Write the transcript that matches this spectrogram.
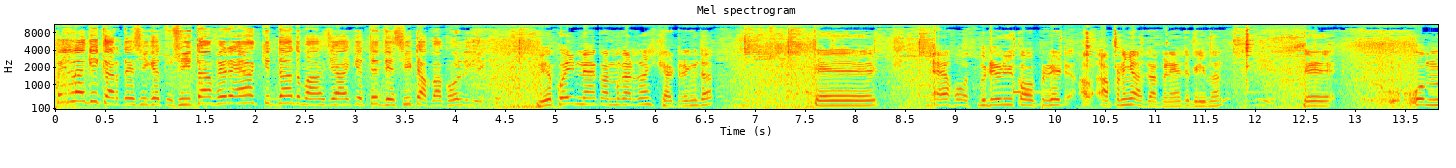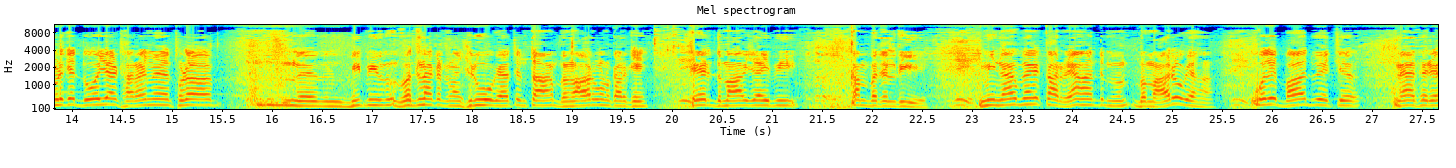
ਪਹਿਲਾਂ ਕੀ ਕਰਦੇ ਸੀਗੇ ਤੁਸੀਂ? ਤਾਂ ਫਿਰ ਇਹ ਕਿੱਦਾਂ ਦਿਮਾਗ 'ਚ ਆ ਕੇ ਇੱਥੇ ਦੇਸੀ ਢਾਬਾ ਖੋਲ ਲਈਏ ਇੱਕ? ਵੇਖੋ ਜੀ ਮੈਂ ਕੰਮ ਕਰਦਾ ਸ਼ਟਰਿੰਗ ਦਾ ਤੇ ਇਹ ਹਸਪੀਟਲ ਵੀ ਕਾਰਪੋਰੇਟ ਆਪਣੇ ਹੱਥ ਦਾ ਬਣਿਆ ਤਕਰੀਬਨ। ਤੇ ਉਹ ਮੁੜ ਕੇ 2018 ਮੈਂ ਥੋੜਾ ਬੀਪੀ ਵਧਣਾ ਘਟਣਾ ਸ਼ੁਰੂ ਹੋ ਗਿਆ ਤੇ ਤਾਂ ਬਿਮਾਰ ਹੋਣ ਕਰਕੇ ਫਿਰ ਦਿਮਾਗ ਜਾਈ ਵੀ ਕੰਮ ਬਦਲ ਦਈਏ। ਮਹੀਨਾ ਮੈਂ ਘਰ ਰਿਹਾ ਹਾਂ ਤੇ ਬਿਮਾਰ ਹੋ ਗਿਆ ਹਾਂ। ਉਹਦੇ ਬਾਅਦ ਵਿੱਚ ਮੈਂ ਫਿਰ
